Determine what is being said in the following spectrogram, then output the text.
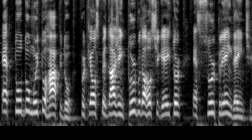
é tudo muito rápido, porque a hospedagem turbo da HostGator é surpreendente.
